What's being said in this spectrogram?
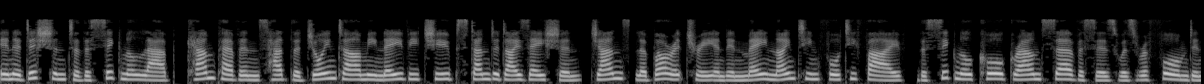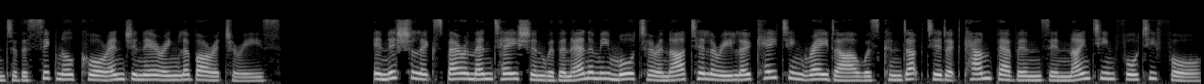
In addition to the Signal Lab, Camp Evans had the Joint Army-Navy Tube Standardization laboratory and in May 1945, the Signal Corps Ground Services was reformed into the Signal Corps Engineering Laboratories. Initial experimentation with an enemy mortar and artillery locating radar was conducted at Camp Evans in 1944.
